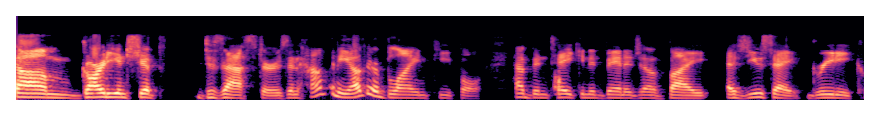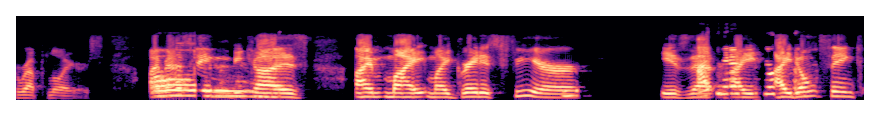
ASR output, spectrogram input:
um, guardianship disasters. And how many other blind people have been taken advantage of by as you say greedy corrupt lawyers? I'm oh. asking because I'm my my greatest fear is that I I, I don't think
